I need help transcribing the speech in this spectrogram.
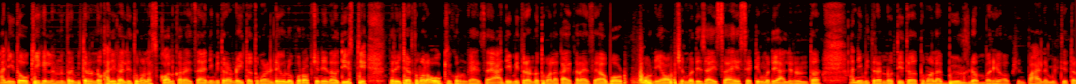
आणि इथं ओके केल्यानंतर मित्रांनो खाली खाली तुम्हाला स्कॉल करायचं आहे. आणि मित्रांनो इथं तुम्हाला डेव्हलपर ऑप्शन हे नाव दिसते. तर याच्यावर तुम्हाला ओके करून घ्यायचं आहे. आधी मित्रांनो तुम्हाला काय करायचं आहे? अबाउट फोन या ऑप्शनमध्ये जायचं आहे सेटिंगमध्ये आल्यानंतर. आणि मित्रांनो तिथं तुम्हाला बिल्ड नंबर हे ऑप्शन पाहायला मिळते. तर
